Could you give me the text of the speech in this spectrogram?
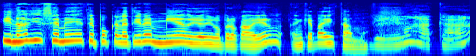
y nadie se mete porque le tienen miedo. Y yo digo, pero caballero, ¿en qué país estamos? Vinimos acá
